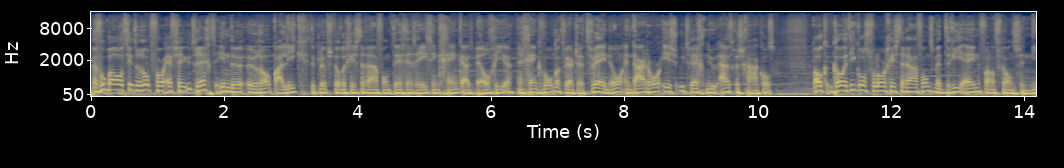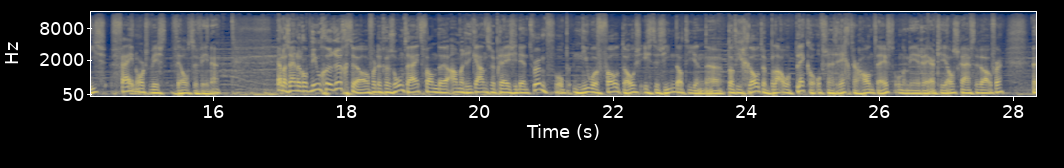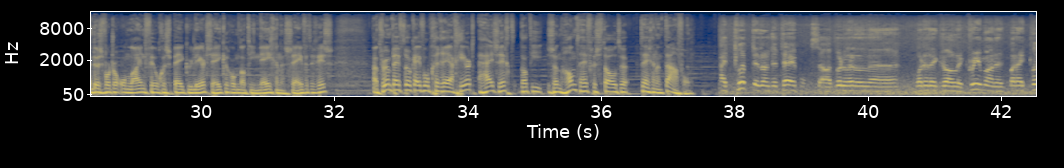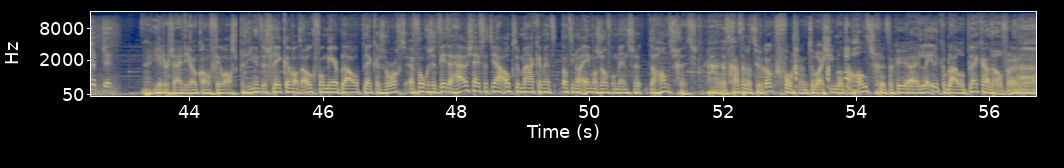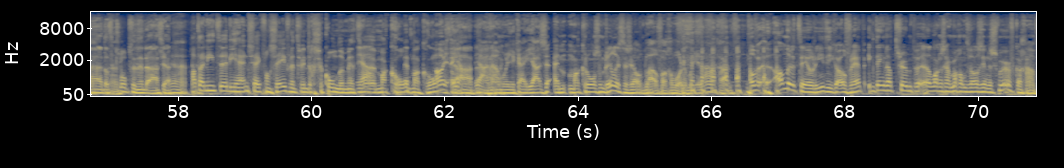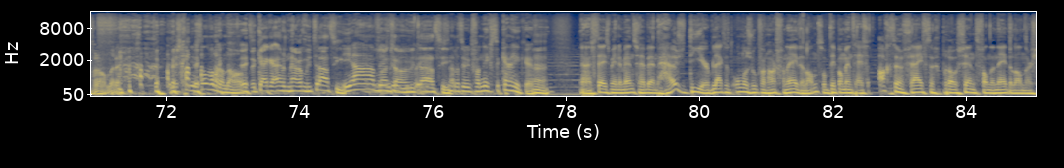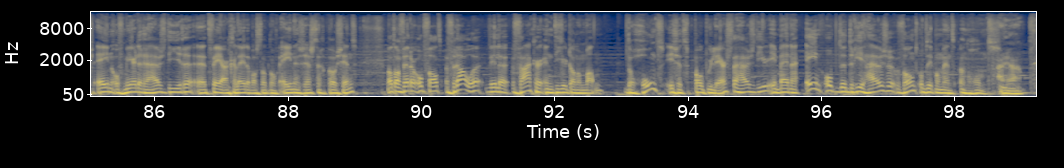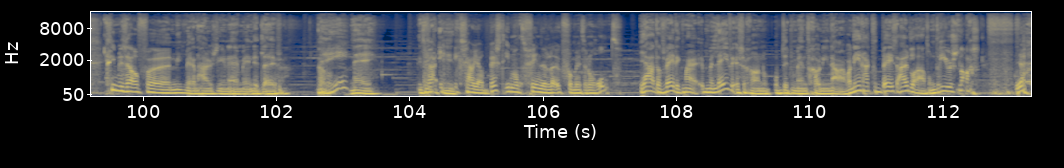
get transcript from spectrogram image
Een voetbal zit erop voor FC Utrecht in de Europa League. De club speelde gisteravond tegen Racing Genk uit België. En Genk won, het werd 2-0. En daardoor is Utrecht nu uitgeschakeld. Ook Go Eagles verloor gisteravond met 3-1 van het Franse Nice. Feyenoord wist wel te winnen. En dan zijn er opnieuw geruchten over de gezondheid van de Amerikaanse president Trump. Op nieuwe foto's is te zien dat hij, een, uh, dat hij grote blauwe plekken op zijn rechterhand heeft. Onder meer RTL schrijft erover. En dus wordt er online veel gespeculeerd, zeker omdat hij 79 is. Nou, Trump heeft er ook even op gereageerd. Hij zegt dat hij zijn hand heeft gestoten tegen een tafel. I clipped it on the table, so I put a little, uh, what do they call it, cream on it, but I clipped it. Nou, eerder zei hij ook al veel aspirine te slikken... wat ook voor meer blauwe plekken zorgt. En volgens het Witte Huis heeft het ja ook te maken met... dat hij nou eenmaal zoveel mensen de hand schudt. Ja, dat gaat er natuurlijk ook fors aan toe. Als je iemand de hand schudt, dan kun je een lelijke blauwe plek aan over. Ja, dat klopt inderdaad, ja. Had hij niet uh, die handshake van 27 seconden met ja, uh, Macron? Met Macron. Oh, ja, ja, ja, nou moet je kijken. Ja, en Macron zijn bril is er zelfs blauw van geworden, moet je nagaan. Over, uh, andere theorie die ik over heb. Ik denk dat Trump langzamerhand wel eens in een smurf kan gaan veranderen. Misschien is dat wel aan de hand. We kijken eigenlijk naar een mutatie. Ja, langzame mutatie. Er staat natuurlijk van niks te kijken. Ja. Ja, steeds minder mensen hebben een huisdier, blijkt het onderzoek van Hart van Nederland. Op dit moment heeft 58% van de Nederlanders één of meerdere huisdieren. Eh, twee jaar geleden was dat nog 61% Wat dan verder opvalt, vrouwen willen vaker een dier dan een man. De hond is het populairste huisdier. In bijna één op de drie huizen woont op dit moment een hond. Ah, ja. Ik zie mezelf uh, niet meer een huisdier nemen in dit leven. Nee? Nee. Ik, ik, ik, zou jou best iemand vinden leuk voor met een hond. Ja, dat weet ik. Maar mijn leven is er gewoon op, op dit moment gewoon niet naar. Wanneer ga ik dat beest uitlaten? Om drie uur s'nachts? Ja.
